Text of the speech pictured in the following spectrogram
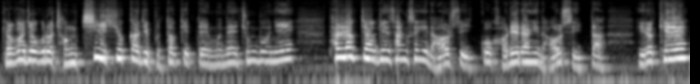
결과적으로 정치 이슈까지 붙었기 때문에 충분히 탄력적인 상승이 나올 수 있고 거래량이 나올 수 있다 이렇게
